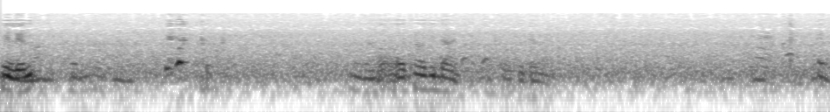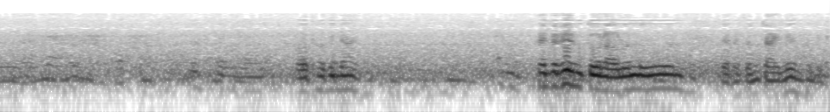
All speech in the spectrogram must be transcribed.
นี่เหลืองเอาเอาเท่าที่ได้เอาเท่าที่ได้เอาเท่าที่ได้ให้เป็นเรื่องตัวเราล้วนๆอย่าไปสนใจเรื่องคนอื่น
